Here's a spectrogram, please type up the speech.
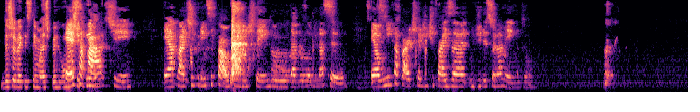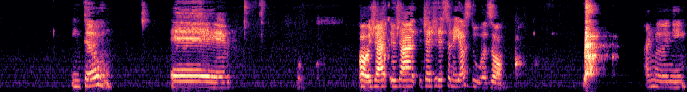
deixa eu ver aqui se tem mais perguntinhas. Essa parte é a parte principal que a gente tem do, da prolaminação. É a única parte que a gente faz a- o direcionamento. Então, é... ó, já, eu já, já direcionei as duas, ó. Armani.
